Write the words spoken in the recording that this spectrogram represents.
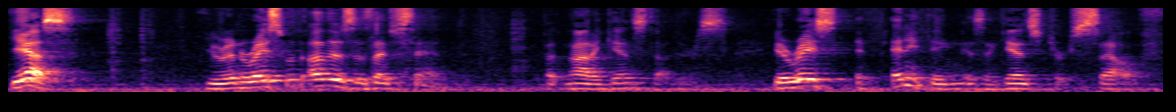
Yes, you're in a race with others, as I've said, but not against others. Your race, if anything, is against yourself.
